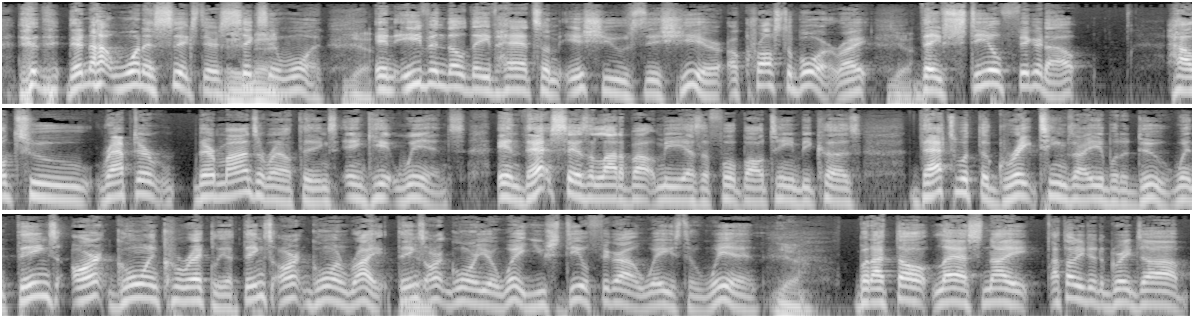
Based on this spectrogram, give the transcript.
They're not one and six, they're six and one. Yeah. And even though they've had some issues this year across the board, right? Yeah. They've still figured out how to wrap their their minds around things and get wins. And that says a lot about me as a football team because that's what the great teams are able to do. When things aren't going correctly, or things aren't going right, things aren't going your way, you still figure out ways to win. yeah. But I thought last night, I thought he did a great job,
